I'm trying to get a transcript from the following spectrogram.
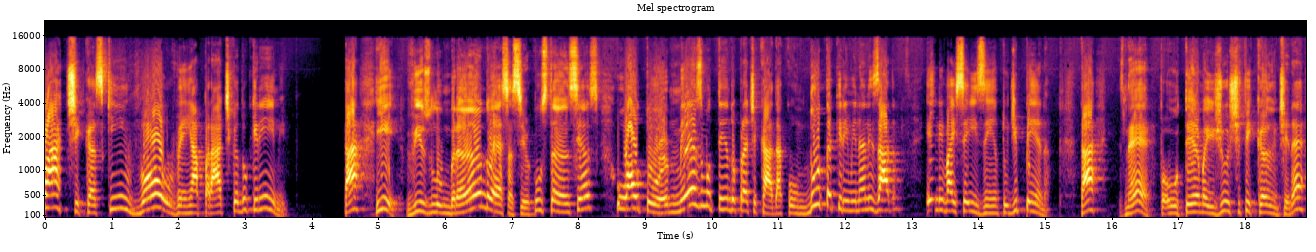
fáticas que envolvem a prática do crime. Tá? E, vislumbrando essas circunstâncias, o autor, mesmo tendo praticado a conduta criminalizada, ele vai ser isento de pena, tá? Né? O termo aí justificante, né?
